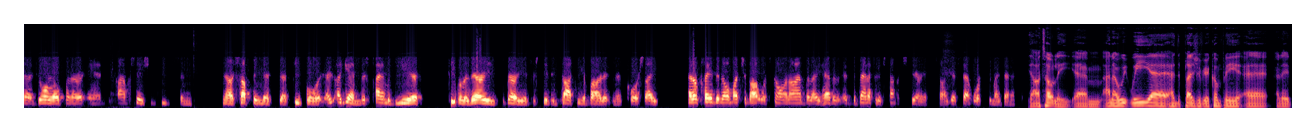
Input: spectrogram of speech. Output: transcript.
uh, door opener and conversation piece and you know, something that uh, people, again, this time of year, people are very, very interested in talking about it. And of course, I I don't claim to know much about what's going on, but I have a, the benefit of some experience. So I guess that works to my benefit. Yeah, totally. Um, I know we, we uh, had the pleasure of your company uh, at a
